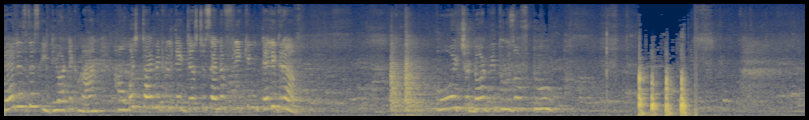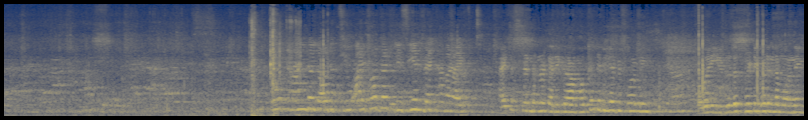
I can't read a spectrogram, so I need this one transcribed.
Where is this idiotic man? How much time it will take just to send a freaking telegram? Oh, it should not be those of two. Oh, thank the Lord it's you. I thought that Lizzie and Ben have arrived. I just sent them a telegram. How can they be here before me? Oh, you do look pretty good in the morning.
